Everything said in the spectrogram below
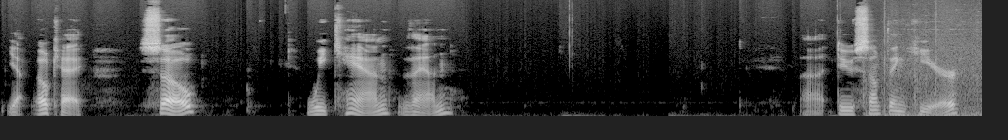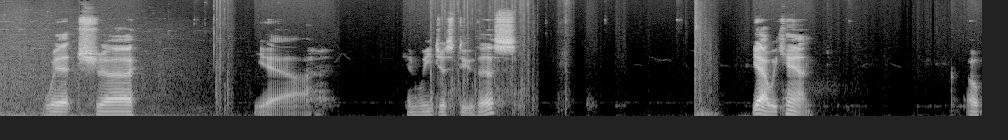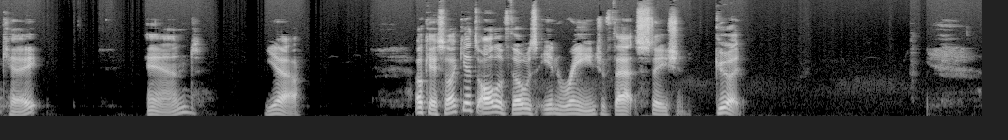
Yeah, okay. So, we can then uh, do something here, which, uh, yeah, can we just do this? Yeah, we can. Okay. And, yeah. Okay, so that gets all of those in range of that station. Good.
